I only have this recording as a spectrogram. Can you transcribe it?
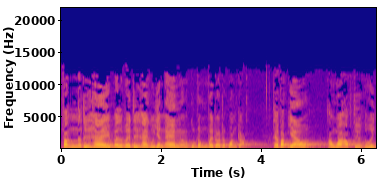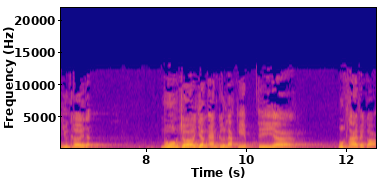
Phần thứ hai và với thứ hai của dân an nó cũng đóng vai trò rất quan trọng. Theo phật giáo thông qua học thuyết của duyên khởi đó muốn cho dân an cư lạc nghiệp thì à, quốc thái phải có.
